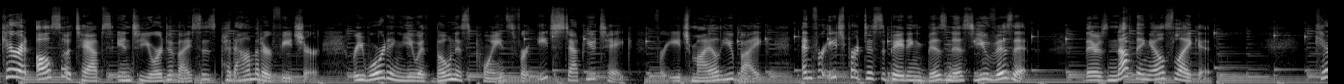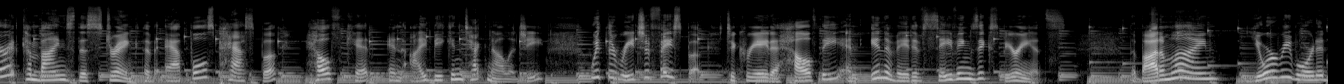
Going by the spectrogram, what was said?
Carrot also taps into your device's pedometer feature, rewarding you with bonus points for each step you take, for each mile you bike, and for each participating business you visit. There's nothing else like it. Carrot combines the strength of Apple's Passbook, HealthKit, and iBeacon technology with the reach of Facebook to create a healthy and innovative savings experience. The bottom line you're rewarded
